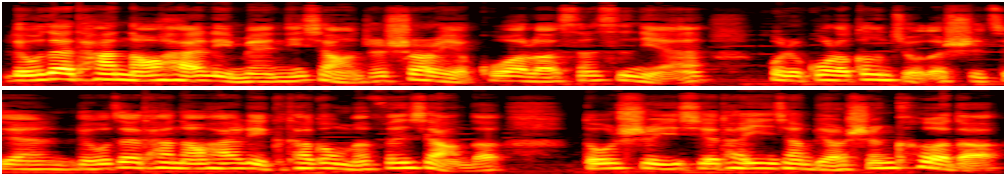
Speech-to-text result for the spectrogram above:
留在他脑海里面。你想，这事儿也过了三四年，或者过了更久的时间，留在他脑海里，他跟我们分享的都是一些他印象比较深刻的，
